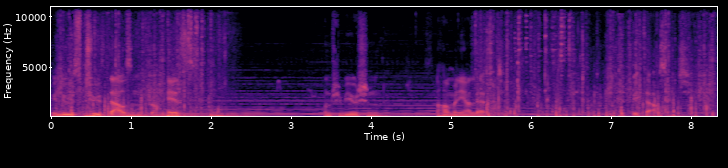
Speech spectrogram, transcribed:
we lose 2,000 from his contribution. So how many are left? 3,000.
